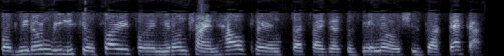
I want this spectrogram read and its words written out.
but we don't really feel sorry for her and we don't try and help her and stuff like that because we know she's got backup.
